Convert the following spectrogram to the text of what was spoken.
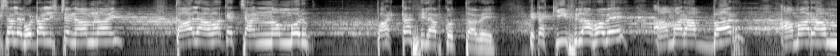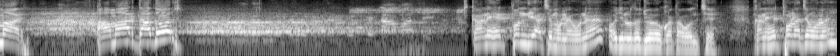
সালে ভোটার লিস্টে নাম নাই। তাহলে আমাকে চার নম্বর পার্টটা ফিল করতে হবে। এটা কি ফিল হবে? আমার আব্বার আমার আম্মার, আমার দাদর। কানে হেডফোন দিয়ে আছে মনে হয়, না? ওই জন্য তো জোরে কথা বলছে। কানে হেডফোন আছে মনে হয়?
